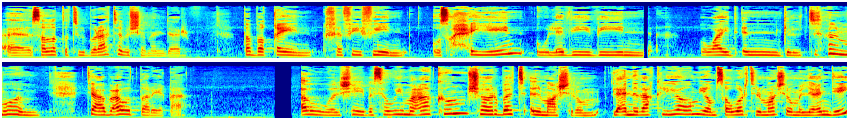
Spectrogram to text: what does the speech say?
آه، سلطة البراتة بالشمندر طبقين خفيفين وصحيين ولذيذين. وايد إن قلت. المهم تابعوا الطريقة. أول شي بسويه معاكم شوربة الماشروم لأن ذاك اليوم يوم صورت الماشروم اللي عندي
